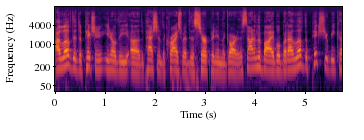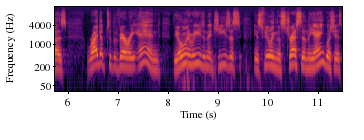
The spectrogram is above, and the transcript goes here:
I love the depiction, you know, the, uh, the Passion of the Christ where the serpent in the garden. It's not in the Bible, but I love the picture because right up to the very end, the only reason that Jesus is feeling the stress and the anguish is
